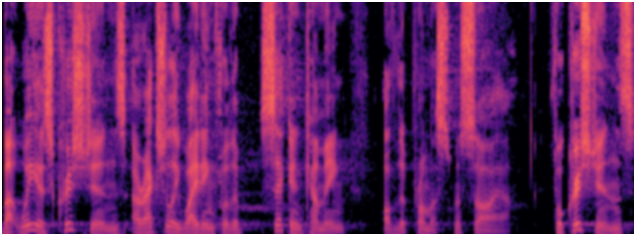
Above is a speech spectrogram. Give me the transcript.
But we as Christians are actually waiting for the second coming of the promised Messiah. For Christians,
